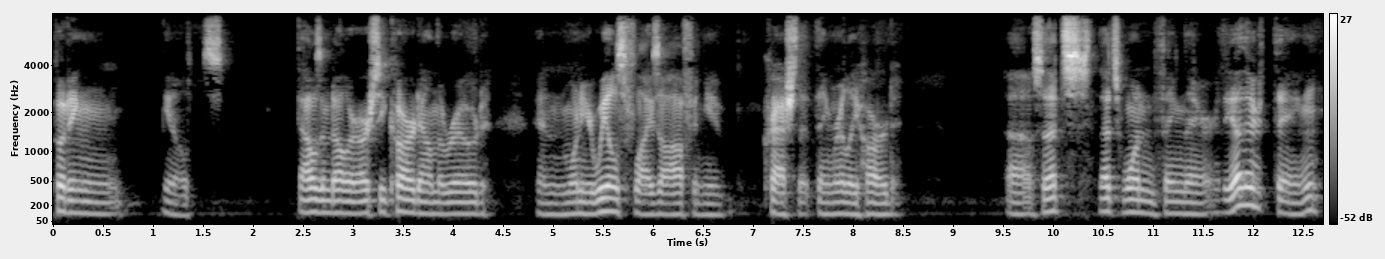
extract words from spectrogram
putting, you know, thousand dollar RC car down the road and one of your wheels flies off and you crash that thing really hard. Uh, so that's that's one thing there. The other thing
